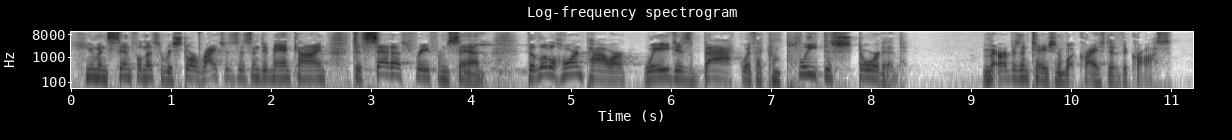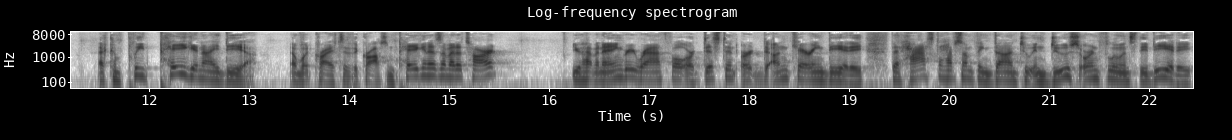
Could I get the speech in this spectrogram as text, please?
human sinfulness and restore righteousness into mankind, to set us free from sin. The little horn power wages back with a complete distorted representation of what Christ did at the cross. A complete pagan idea of what Christ did at the cross. And paganism at its heart you have an angry, wrathful, or distant or uncaring deity that has to have something done to induce or influence the deity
